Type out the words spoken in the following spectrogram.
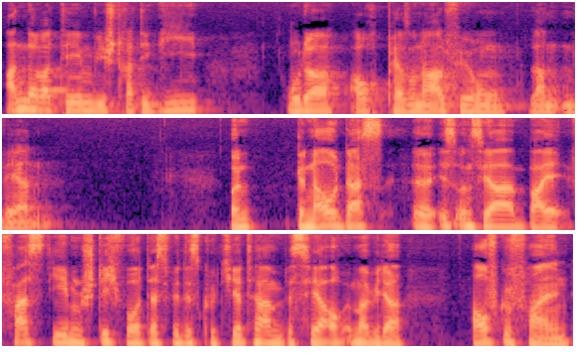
anderer Themen wie Strategie oder auch Personalführung landen werden. Und genau das äh, ist uns ja bei fast jedem Stichwort, das wir diskutiert haben, bisher auch immer wieder aufgefallen.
